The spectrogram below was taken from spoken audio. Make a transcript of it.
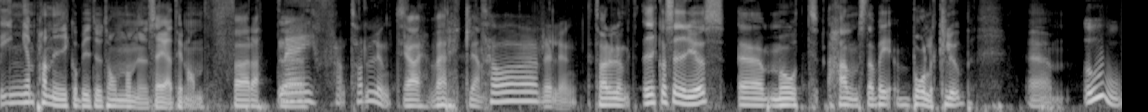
ingen panik att byta ut honom nu, säger jag till någon, för att... eh, Nej, fan ta det lugnt. Ja, verkligen. Ta det lugnt. Ta det lugnt. IK Sirius eh, mot Halmstad bollklubb. Eh, Oh,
